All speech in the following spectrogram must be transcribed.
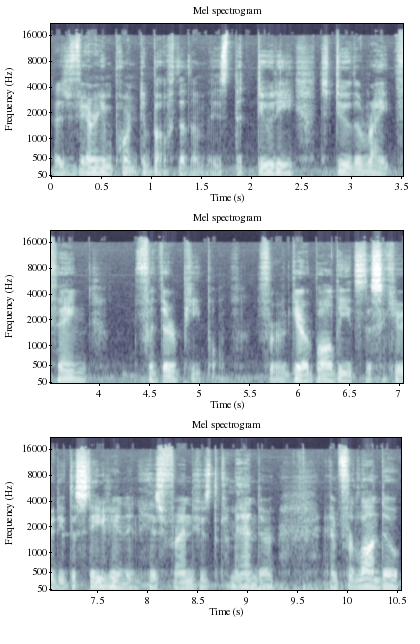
that is very important to both of them is the duty to do the right thing for their people. For Garibaldi, it's the security of the station and his friend who's the commander, and for Londo,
